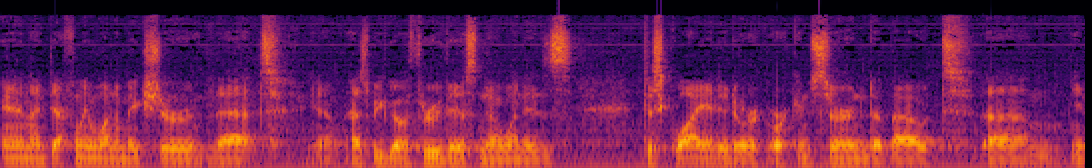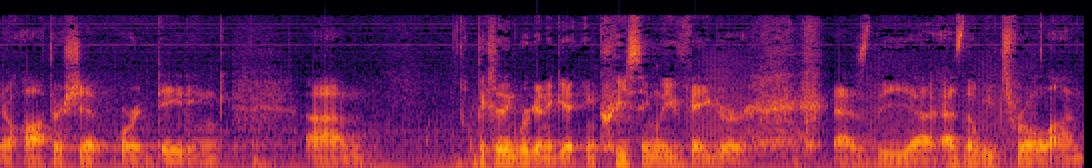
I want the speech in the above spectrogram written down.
and I definitely want to make sure that you know as we go through this, no one is disquieted or, or concerned about um, you know authorship or dating, um, because I think we're going to get increasingly vaguer as the uh, as the weeks roll on.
